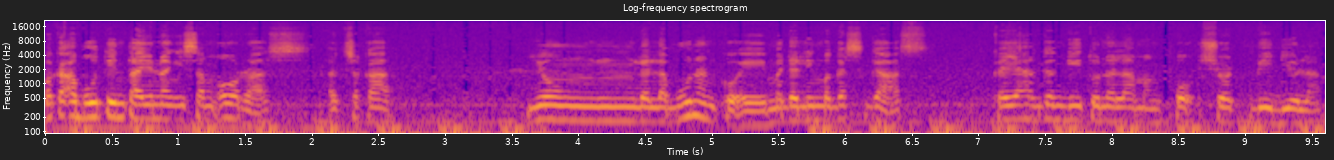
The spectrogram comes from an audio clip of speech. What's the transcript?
baka abutin tayo ng isang oras at saka yung lalamunan ko eh madaling magasgas. Kaya hanggang dito na lamang po short video lang.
